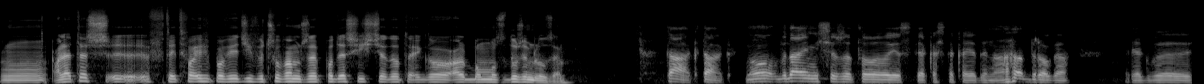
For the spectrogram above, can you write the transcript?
Mm, Ale też y, w tej twojej wypowiedzi wyczuwam, że podeszliście do tego albumu z dużym luzem. Tak, tak. No wydaje mi się, że to jest jakaś taka jedyna droga. Jakby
